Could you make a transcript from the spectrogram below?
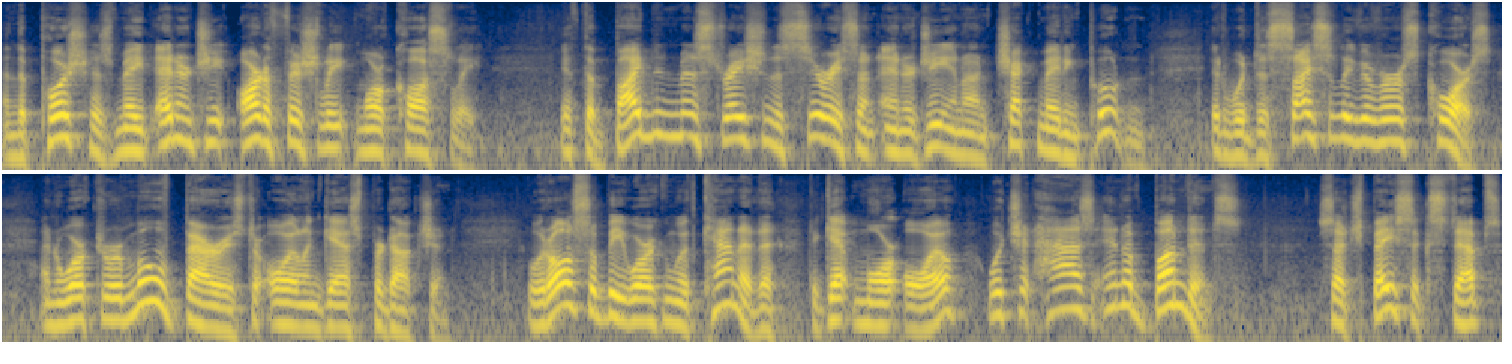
and the push has made energy artificially more costly. If the Biden administration is serious on energy and on checkmating Putin, it would decisively reverse course and work to remove barriers to oil and gas production. It would also be working with Canada to get more oil, which it has in abundance. Such basic steps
